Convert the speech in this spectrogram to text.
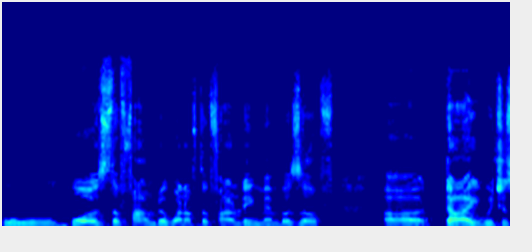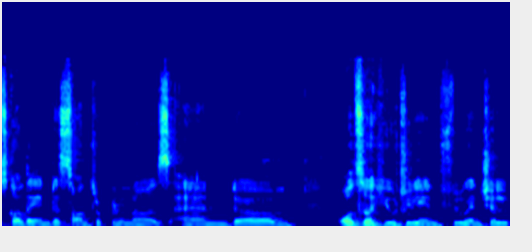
who was the founder, one of the founding members of uh, TIE, which is called the Indus Entrepreneurs, and um, also a hugely influential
